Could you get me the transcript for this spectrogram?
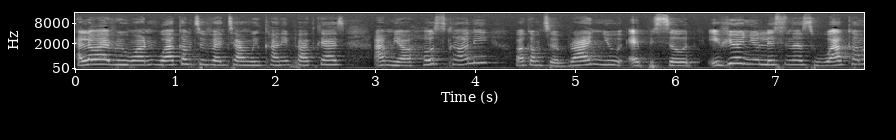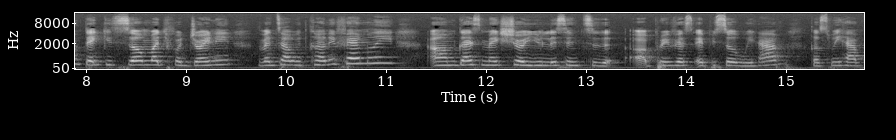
Hello, everyone. Welcome to Vent Time with Connie podcast. I'm your host, Connie. Welcome to a brand new episode. If you're new listeners, welcome. Thank you so much for joining Vent Time with Connie family. Um, guys, make sure you listen to the uh, previous episode we have because we have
